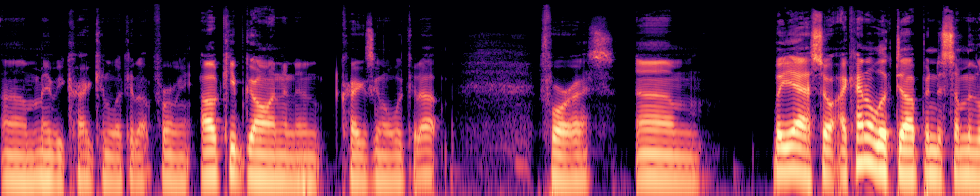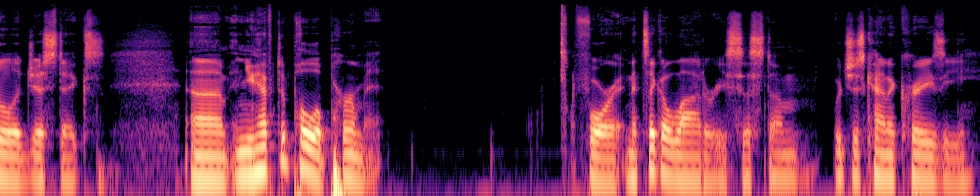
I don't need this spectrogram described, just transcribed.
um maybe craig can look it up for me i'll keep going and then craig's gonna look it up for us um but yeah so i kind of looked up into some of the logistics um, and you have to pull a permit for it and it's like a lottery system which is kind of crazy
